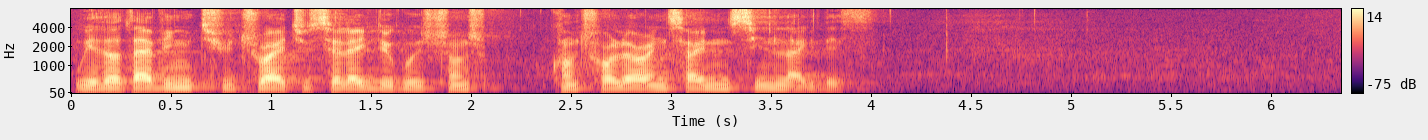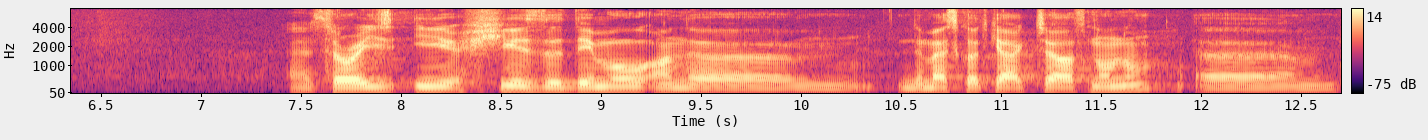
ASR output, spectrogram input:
without having to try to select the good controller inside a scene like this. Uh, so here's the demo on the, um, the mascot character of Non-Non. Um,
